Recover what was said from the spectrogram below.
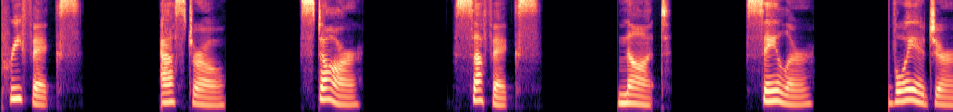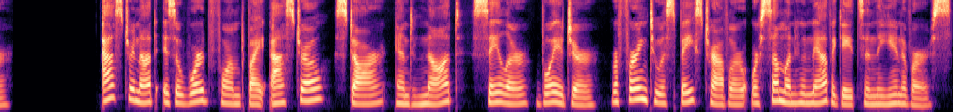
Prefix Astro. Star. Suffix Naut. Sailor. Voyager. Astronaut is a word formed by astro, star, and naut, sailor, voyager, referring to a space traveler or someone who navigates in the universe.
